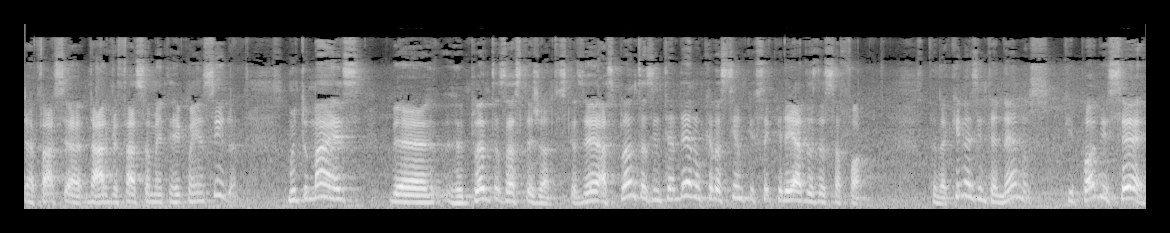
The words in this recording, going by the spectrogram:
a, eh, face, a árvore facilmente reconhecida, muito mais é, plantas rastejantes. Quer dizer, as plantas entenderam que elas tinham que ser criadas dessa forma. Então, aqui nós entendemos que pode ser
